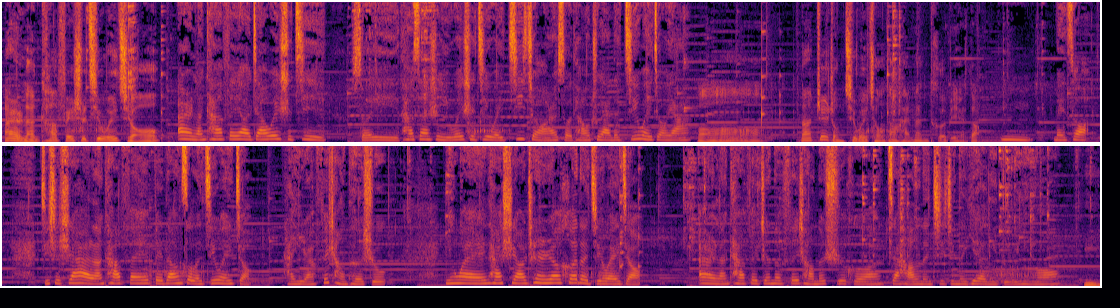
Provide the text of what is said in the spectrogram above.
爱尔兰咖啡是鸡尾酒？爱尔兰咖啡要加威士忌，所以它算是以威士忌为基酒而所调出来的鸡尾酒呀。哦，那这种鸡尾酒倒还蛮特别的。嗯，没错，即使是爱尔兰咖啡被当做了鸡尾酒，它依然非常特殊，因为它是要趁热喝的鸡尾酒。爱尔兰咖啡真的非常的适合在寒冷寂静的夜里独饮哦。嗯，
